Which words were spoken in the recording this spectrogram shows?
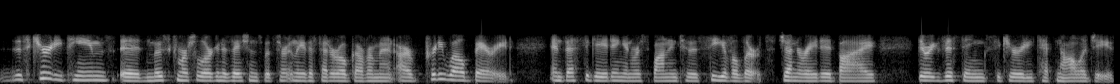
The security teams in most commercial organizations, but certainly the federal government, are pretty well buried investigating and responding to a sea of alerts generated by their existing security technologies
